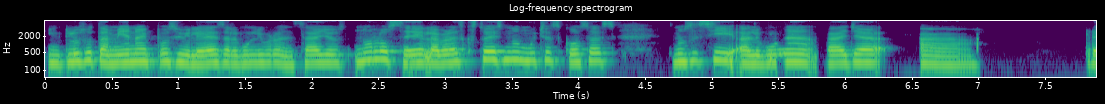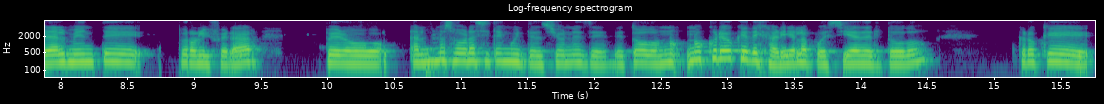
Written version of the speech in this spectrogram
incluso también hay posibilidades de algún libro de ensayos, no lo sé, la verdad es que estoy haciendo muchas cosas, no sé si alguna vaya a realmente proliferar, pero al menos ahora sí tengo intenciones de, de todo, no, no creo que dejaría la poesía del todo, creo que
